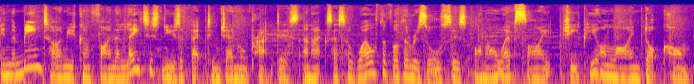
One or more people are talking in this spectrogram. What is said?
In the meantime, you can find the latest news affecting general practice and access a wealth of other resources on our website, gponline.com.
